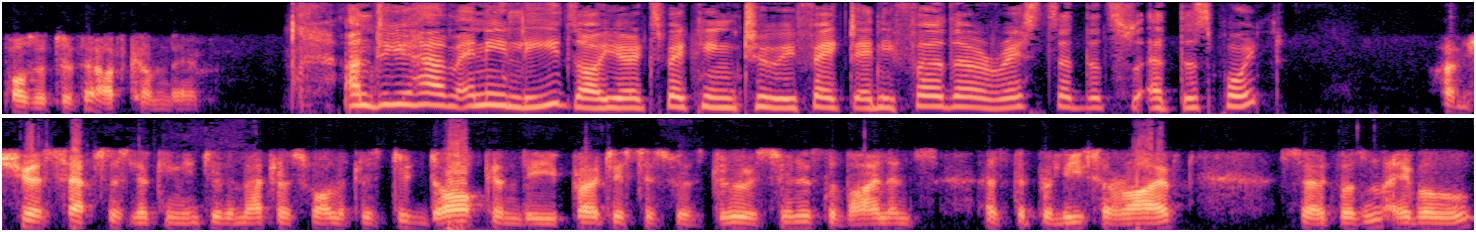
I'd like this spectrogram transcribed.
positive outcome there. And do you have any leads? Are you expecting to effect any further arrests at this at this point? I'm sure SAPS is looking into the matter as well. It was too dark, and the protesters withdrew as soon as the violence, as the police arrived. So it wasn't able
